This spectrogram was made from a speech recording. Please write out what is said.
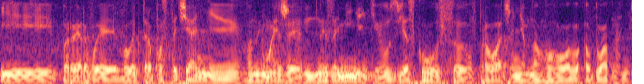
І перерви в електропостачанні вони майже не замінять у зв'язку з впровадженням нового обладнання.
